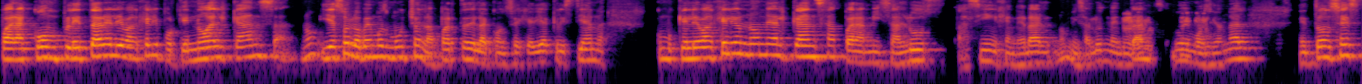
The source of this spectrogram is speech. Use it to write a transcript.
para completar el Evangelio porque no alcanza, ¿no? Y eso lo vemos mucho en la parte de la consejería cristiana, como que el Evangelio no me alcanza para mi salud, así en general, ¿no? Mi salud mental, mi salud emocional. Entonces,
